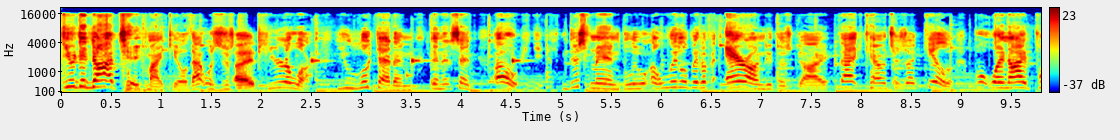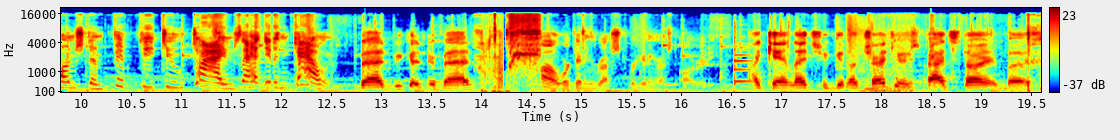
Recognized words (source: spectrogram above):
You did not take my kill. That was just I- pure luck. You looked at him, then it said, "Oh, this man blew a little bit of air onto this guy. That counts as a kill." But when I punched him 52 times, that didn't count. Bad because you're bad? Oh, we're getting rushed. We're getting rushed already. I can't let you get our treasures. Bad start, but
